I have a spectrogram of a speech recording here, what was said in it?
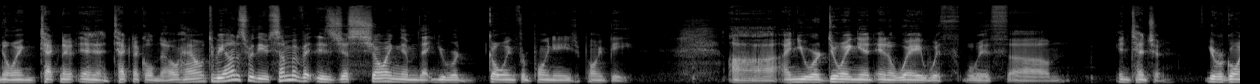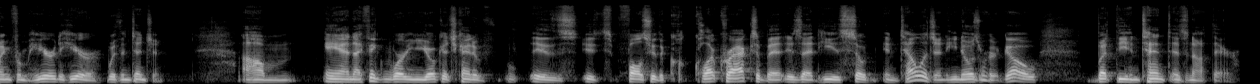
knowing techni- technical know-how. To be honest with you, some of it is just showing them that you were going from point A to point B uh, and you were doing it in a way with with um, intention. You were going from here to here with intention. Um, and I think where Jokic kind of is it falls through the cracks a bit is that he is so intelligent, he knows where to go, but the intent is not there.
